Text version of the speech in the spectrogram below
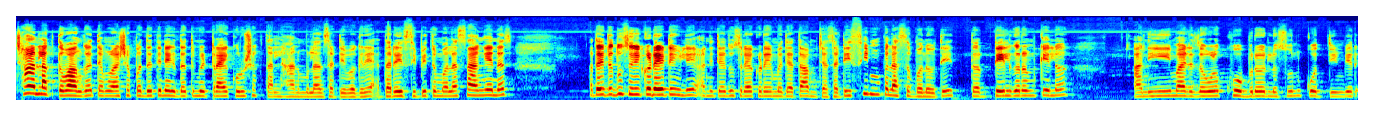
छान लागतं वांगं. त्यामुळे अशा पद्धतीने एकदा तुम्ही ट्राय करू शकता लहान मुलांसाठी वगैरे. आता रेसिपी तुम्हाला सांगेनच. आता इथे दुसरीकडे ठेवली आणि त्या दुसऱ्या कडेमध्ये आता आमच्यासाठी सिंपल असं बनवते. तर तेल गरम केलं आणि माझ्याजवळ खोबरं लसूण कोथिंबीर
